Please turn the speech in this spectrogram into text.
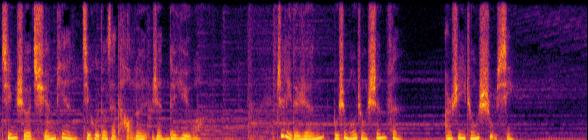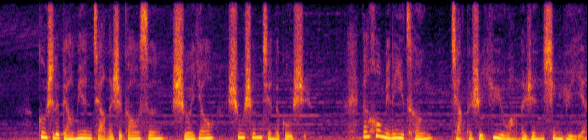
青蛇》全片几乎都在讨论人的欲望。这里的人不是某种身份，而是一种属性。故事的表面讲的是高僧、蛇妖、书生间的故事，但后面的一层讲的是欲望的人性预言。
